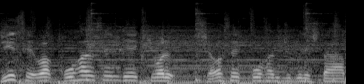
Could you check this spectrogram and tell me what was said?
人生は後半戦で決まる幸せ後半塾でした。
